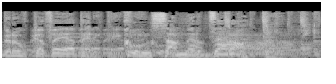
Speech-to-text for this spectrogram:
Groove Café Aperti con Summer Zarotti.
